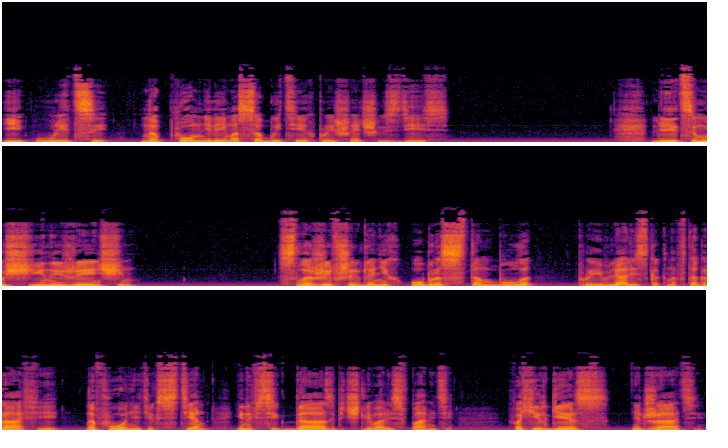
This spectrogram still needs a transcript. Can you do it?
и улицы напомнили им о событиях, происшедших здесь лица мужчин и женщин, сложивших для них образ Стамбула, проявлялись как на фотографии на фоне этих стен и навсегда запечатлевались в памяти. Фахир Гес, Неджати,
